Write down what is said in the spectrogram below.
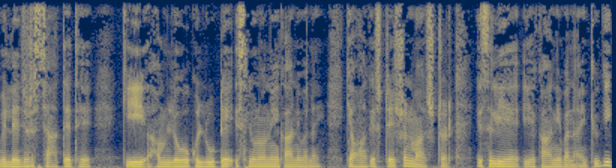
विलेजर्स चाहते थे कि हम लोगों को लूटे, इसलिए उन्होंने ये कहानी बनाई क्या वहाँ के स्टेशन मास्टर इसलिए ये कहानी बनाई क्योंकि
